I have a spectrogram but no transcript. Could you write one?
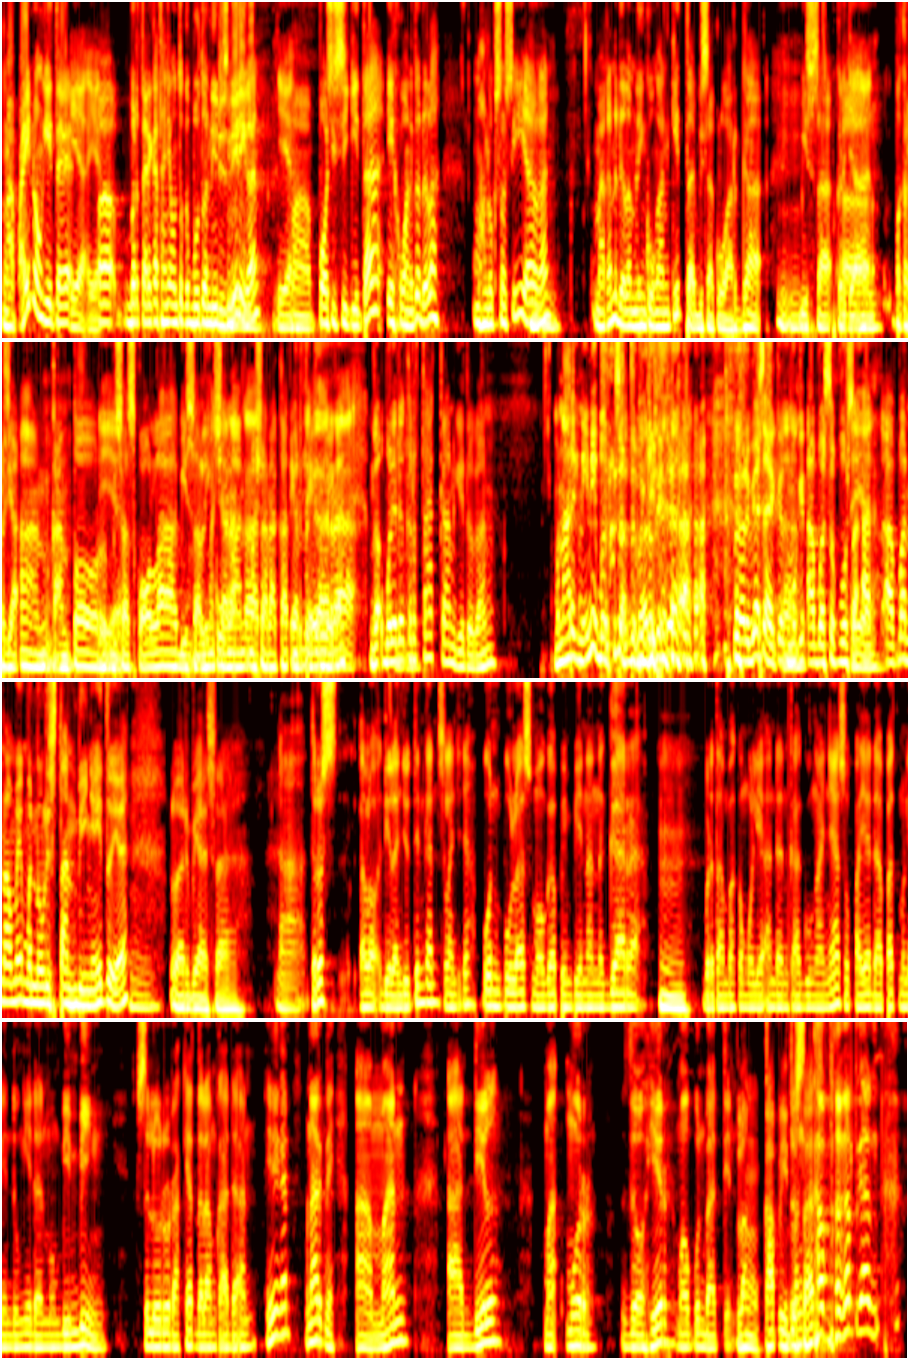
Ngapain dong kita Iya, iya. eh, bertarekat hanya untuk kebutuhan diri sendiri kan? Iya. Nah, posisi kita ikhwan itu adalah makhluk sosial kan? Makanya dalam lingkungan kita bisa keluarga, bisa Pekerjaan. eh, pekerjaan, kantor, Iya. bisa sekolah, bisa lingkungan masyarakat, Masyarakat, RT RW kan? Nggak boleh ada kertakan gitu kan? Menarik nih, ini baru satu begini. Luar biasa ya, mungkin Abah Sepuh saat apa namanya menulis tanbinya itu ya. Luar biasa. Nah, terus kalau dilanjutin kan selanjutnya pun pula semoga pimpinan negara Hmm. bertambah kemuliaan dan keagungannya supaya dapat melindungi dan membimbing seluruh rakyat dalam keadaan ini kan menarik nih aman, adil, makmur, zohir maupun batin. Lengkap itu. Lengkap banget kan.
